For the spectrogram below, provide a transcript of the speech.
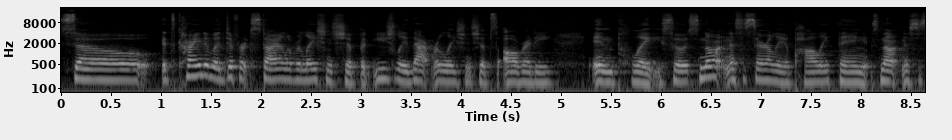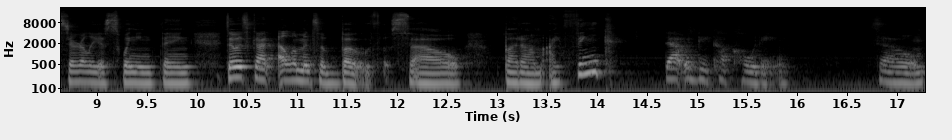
So it's kind of a different style of relationship, but usually that relationship's already in place. So it's not necessarily a poly thing, it's not necessarily a swinging thing. So it's got elements of both. So, but um, I think that would be cuckolding. So,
